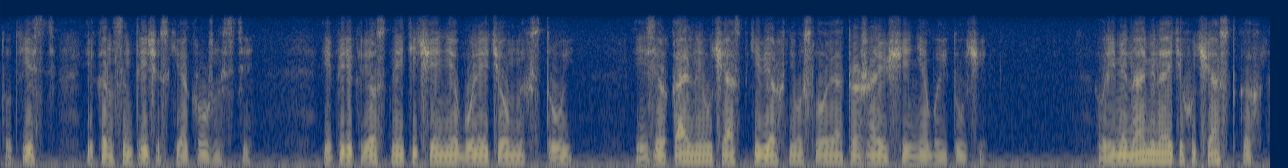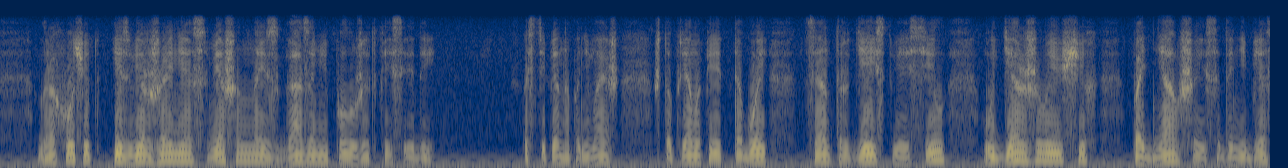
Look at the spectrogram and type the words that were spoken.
Тут есть и концентрические окружности, и перекрестные течения более темных струй, и зеркальные участки верхнего слоя, отражающие небо и тучи. Временами на этих участках грохочут извержения, смешанной с газами полужидкой среды. Постепенно понимаешь, что прямо перед тобой центр действия сил, удерживающих поднявшиеся до небес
